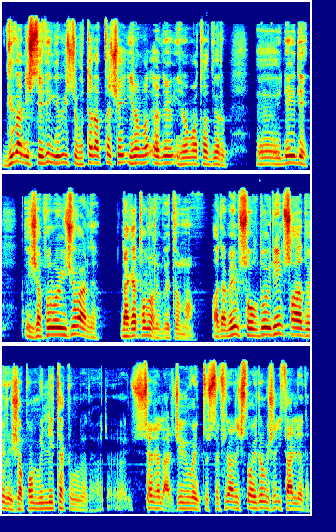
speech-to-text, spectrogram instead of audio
Güven istediğin gibi işte bu tarafta şey Inamata, Inamata diyorum. Ee, neydi? E, Japon oyuncu vardı. Nagatomo. Tamam. Adam hem solda oynuyor hem sağda oynuyor. Japon milli takımında da. Senelerce Juventus'ta falan işte oynamış İtalya'da.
